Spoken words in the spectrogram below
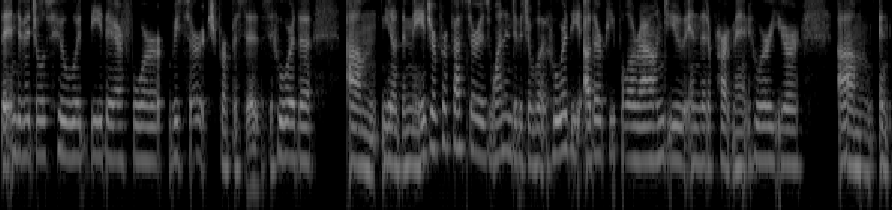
the individuals who would be there for research purposes who are the um, you know, the major professor is one individual, but who are the other people around you in the department? Who are your um, and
